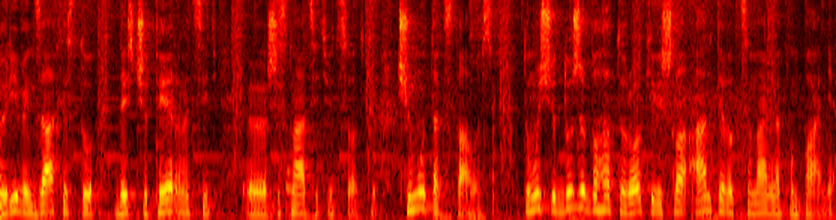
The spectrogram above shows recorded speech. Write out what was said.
То рівень захисту десь 14-16%. Чому так сталося? Тому що дуже багато років йшла антивакцинальна кампанія.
